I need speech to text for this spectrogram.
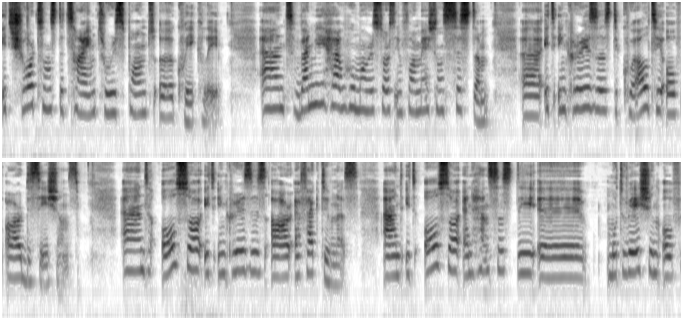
it shortens the time to respond uh, quickly. And when we have human resource information system, uh, it increases the quality of our decisions and also it increases our effectiveness and it also enhances the uh, motivation of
